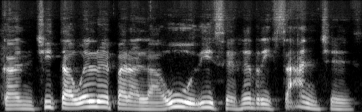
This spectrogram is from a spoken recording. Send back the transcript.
Canchita vuelve para la U, dice Henry Sánchez.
